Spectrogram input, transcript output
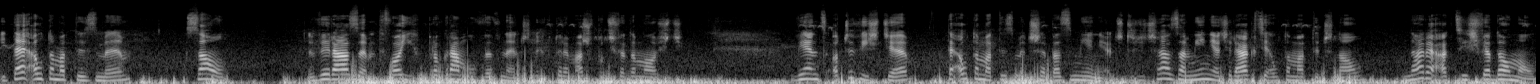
I te automatyzmy są wyrazem Twoich programów wewnętrznych, które masz w podświadomości. Więc oczywiście te automatyzmy trzeba zmieniać, czyli trzeba zamieniać reakcję automatyczną na reakcję świadomą.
